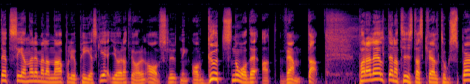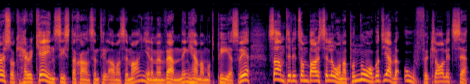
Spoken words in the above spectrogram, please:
1-1 senare mellan Napoli och PSG gör att vi har en avslutning av Guds nåde att vänta. Parallellt denna tisdagskväll tog Spurs och Harry Kane sista chansen till avancemang genom en vändning hemma mot PSV, samtidigt som Barcelona på något jävla oförklarligt sätt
